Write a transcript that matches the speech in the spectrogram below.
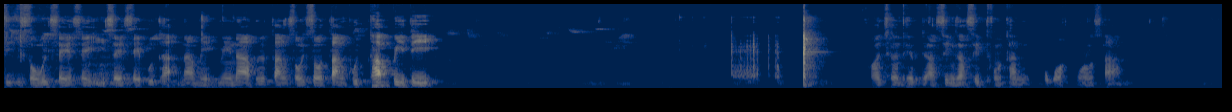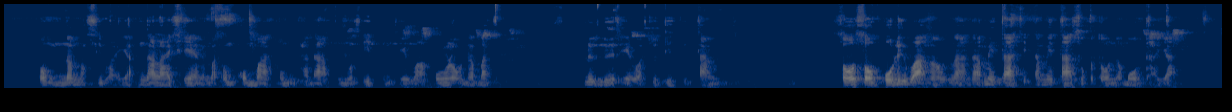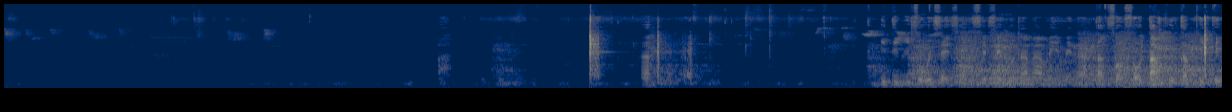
ติโสวิเศษเสอีเสเสพุทธนาเมเมนาพุทธตังโสวิโสตังพุทธปีติขอเชิญเทพดาสิ่งศักดิ์สิทธิ์ของท่านปกปักมรสา อมนมัสสิวายะนารายเชยนมัสอมพรหมาอมธาดาอมโมสีอมเทวาอมโลกนมัสลึกเรือเทวาจุติจุตังโสโสปุริวาหานานะเมตตาจิตนะเมตตาสุขโตนโมทายะอะอิติปิโสวิเศษเสเสเสพุทธนาเมเมนะตังโสโสตังพุทธปิติ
